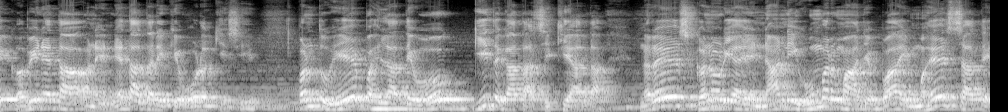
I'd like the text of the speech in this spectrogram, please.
એક અભિનેતા અને નેતા તરીકે ઓળખીએ છીએ. પરંતુ એ પહેલાં તેઓ ગીત ગાતા શીખ્યા હતા. નરેશ કનોડિયાએ નાની ઉંમરમાં જ ભાઈ મહેશ સાથે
